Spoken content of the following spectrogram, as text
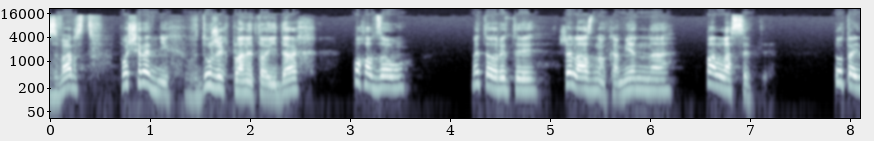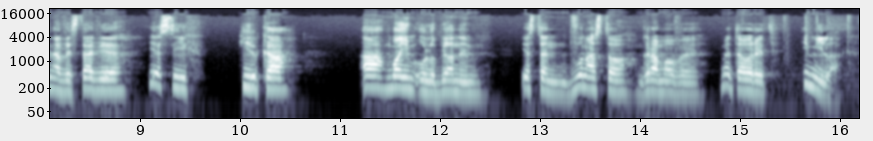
Z warstw pośrednich w dużych planetoidach pochodzą meteoryty żelazno-kamienne, pallasyty. Tutaj na wystawie jest ich kilka, a moim ulubionym jest ten 12-gramowy meteoryt Imilak.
